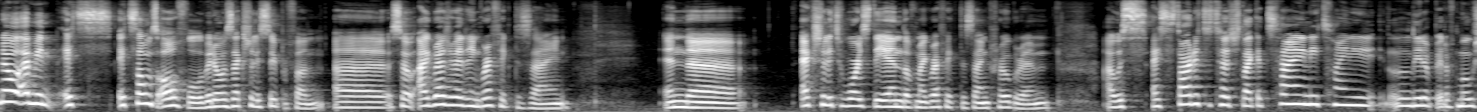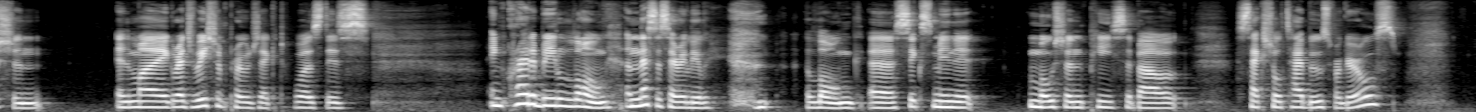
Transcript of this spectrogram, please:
no, I mean it's it sounds awful, but it was actually super fun. Uh, so I graduated in graphic design, and uh, actually towards the end of my graphic design program, I was I started to touch like a tiny, tiny little bit of motion, and my graduation project was this incredibly long, unnecessarily long, uh, six minute motion piece about sexual taboos for girls.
